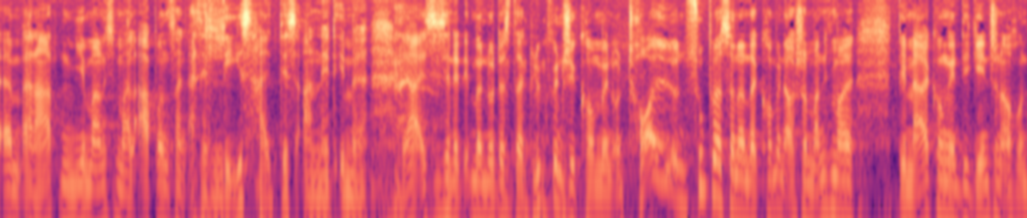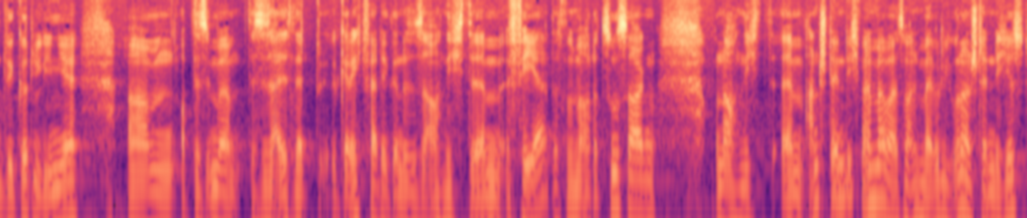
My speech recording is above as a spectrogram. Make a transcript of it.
ähm, raten mir manchmal ab und sagen, also lese halt das an, nicht immer. Ja, es ist ja nicht immer nur, dass da Glückwünsche kommen und toll und super, sondern da kommen auch schon manchmal Bemerkungen, die gehen schon auch unter die Gürtellinie. Ähm, ob das immer, das ist alles nicht gerechtfertigt und das ist auch nicht ähm, fair, das muss man auch dazu sagen und auch nicht ähm, anständig manchmal, weil es manchmal wirklich unanständig ist.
